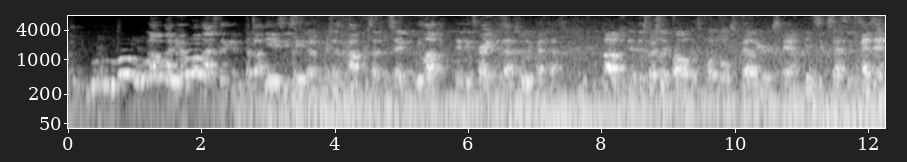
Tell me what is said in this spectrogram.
Um, I do have one last thing in- about the ACC, though, which as a conference, I should say, we love. It, it's great. It's absolutely fantastic. Um, especially for all of its foibles, failures, and its successes. As in,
